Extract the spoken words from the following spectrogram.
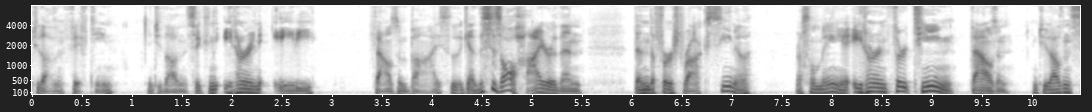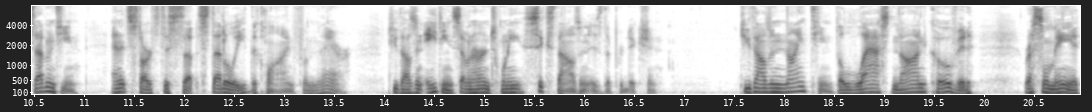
2015. In 2016, 880,000 buys. So again, this is all higher than than the first Rock Cena WrestleMania, 813,000 in 2017, and it starts to steadily decline from there. 2018, 726,000 is the prediction. 2019, the last non COVID WrestleMania,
